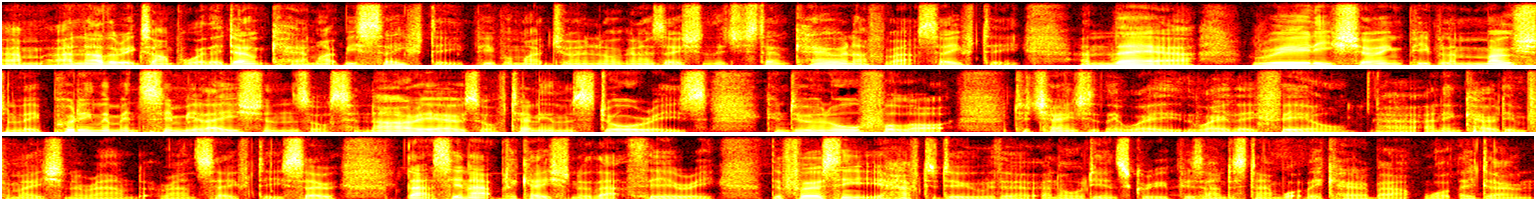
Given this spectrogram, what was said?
Um, another example where they don't care might be safety. People might join an organization that just don't care enough about safety. And there, really showing people emotionally, putting them in simulations or scenarios or telling them stories can do an awful lot to change the way, the way they feel uh, and encode information around, around safety. So that's in application of that theory. The first thing that you have to do with a, an audience group is understand what they care about, what they don't,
